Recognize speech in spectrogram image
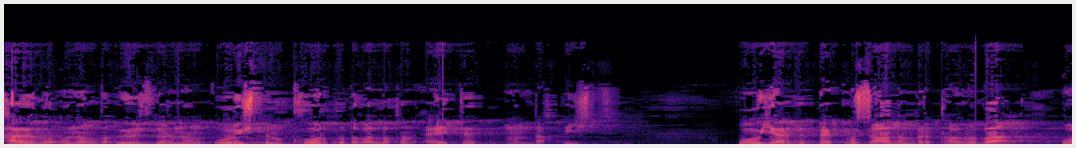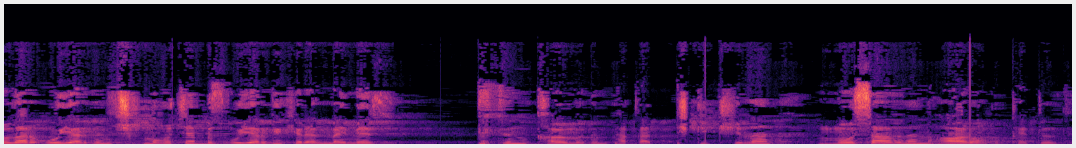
Qavmi uningga o'zlarining urushdan qo'rqadiganligini aytib mundoq deyishdi. U yerda bakmi zolim bir qavmi bor ular u yerdan chiqmoqcha biz u yerga kirolmaymiz. Butun qavmidan faqat ikki kishilar muso bilan horunga qaytildi.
